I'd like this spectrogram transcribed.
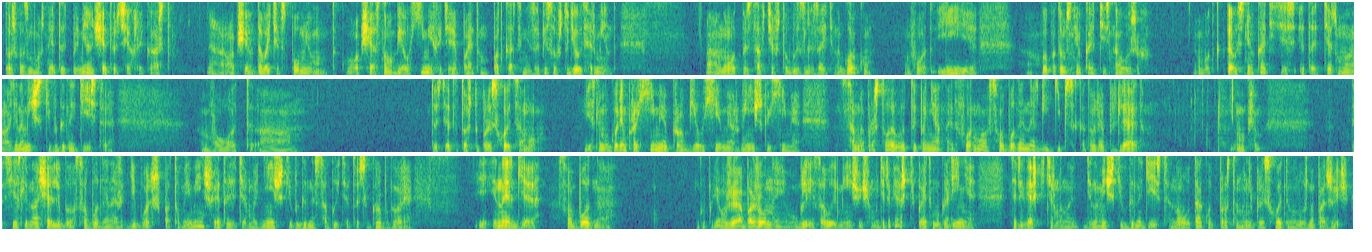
тоже возможно. Это примерно четверть всех лекарств. А, вообще, давайте вспомним такую вообще основу биохимии, хотя я по этому подкасту не записывал, что делает фермент – а, ну вот представьте, что вы залезаете на горку, вот, и вы потом с нее катитесь на лыжах. Вот, когда вы с нее катитесь, это термодинамически выгодное действие. Вот. А, то есть это то, что происходит само. Если мы говорим про химию, про биохимию, органическую химию, самое простое вот и понятное, это формула свободной энергии гипса, которая определяет, в общем, то есть, если вначале было свободной энергии больше, потом и меньше, это термодинамически выгодное событие. То есть, грубо говоря, энергия свободная, грубо говоря, уже обожженные углей золы меньше, чем у деревяшки, поэтому горение деревяшки термодинамически выгодное действие. Но вот так вот просто ну, не происходит, его нужно поджечь.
